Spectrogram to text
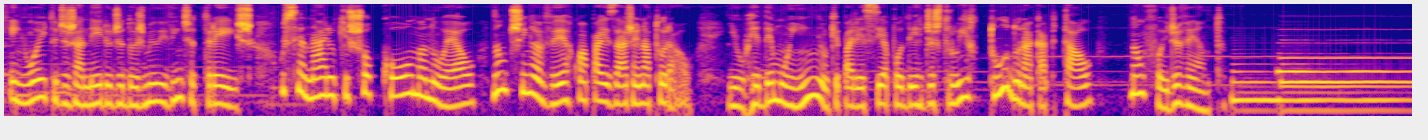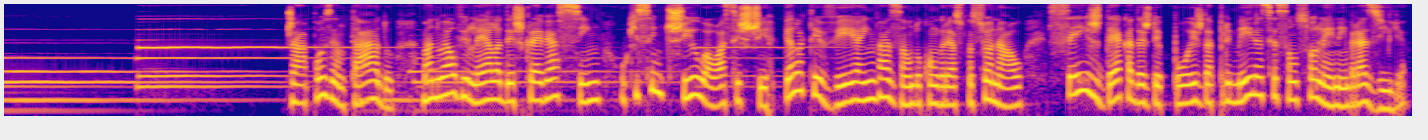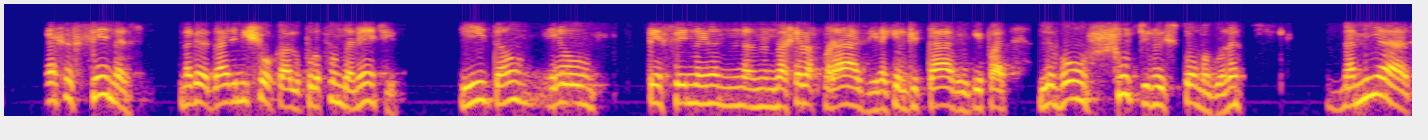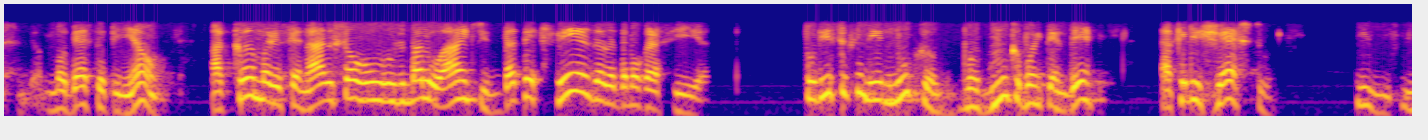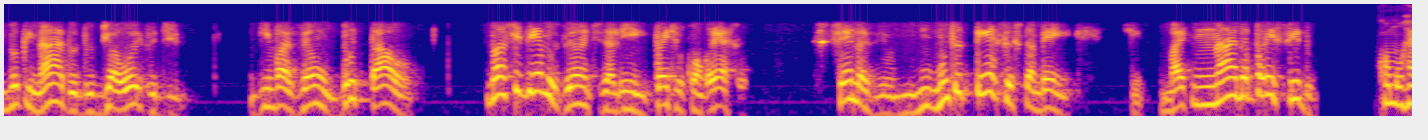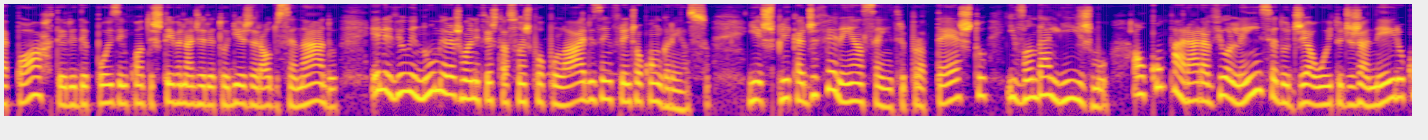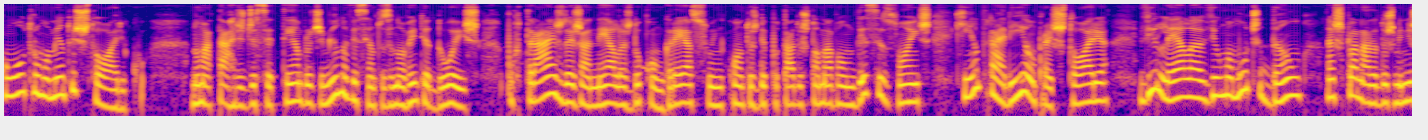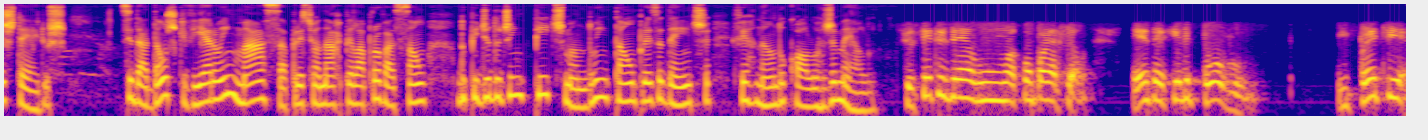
Em 8 de janeiro de 2023, o cenário que chocou Manuel não tinha a ver com a paisagem natural, e o redemoinho que parecia poder destruir tudo na capital não foi de vento. Já aposentado, Manuel Vilela descreve assim o que sentiu ao assistir pela TV a invasão do Congresso Nacional, seis décadas depois da primeira sessão solene em Brasília. Essas cenas, na verdade, me chocaram profundamente e então eu pensei na, na, naquela frase, naquele ditado que faz, levou um chute no estômago, né? Na minha modesta opinião, a Câmara e o Senado são os baluartes da defesa da democracia. Por isso que nunca, nunca vou entender aquele gesto inopinado do dia 8 de, de invasão brutal. Nós tivemos antes ali em frente ao Congresso cenas muito tensas também, mas nada parecido. Como repórter e depois enquanto esteve na diretoria-geral do Senado, ele viu inúmeras manifestações populares em frente ao Congresso e explica a diferença entre protesto e vandalismo ao comparar a violência do dia 8 de janeiro com outro momento histórico. Numa tarde de setembro de 1992, por trás das janelas do Congresso, enquanto os deputados tomavam decisões que entrariam para a história, Vilela viu uma multidão na esplanada dos ministérios cidadãos que vieram em massa pressionar pela aprovação do pedido de impeachment do então presidente Fernando Collor de Mello. Se você fizer uma comparação entre aquele povo em frente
